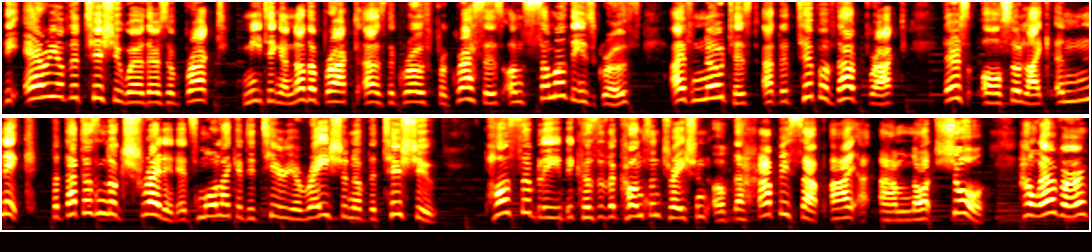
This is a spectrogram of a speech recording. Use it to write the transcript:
the area of the tissue where there's a bract meeting another bract as the growth progresses, on some of these growths, I've noticed at the tip of that bract, there's also like a nick, but that doesn't look shredded. It's more like a deterioration of the tissue, possibly because of the concentration of the happy sap. I uh, am not sure. However,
